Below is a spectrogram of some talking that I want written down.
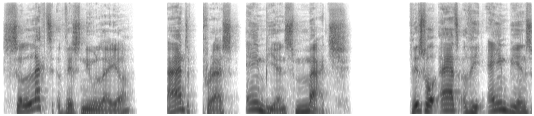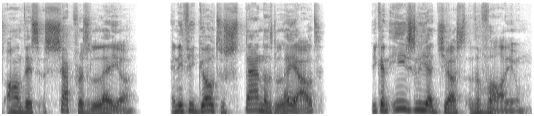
select this new layer and press ambience match. This will add the ambience on this separate layer and if you go to standard layout, you can easily adjust the volume.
